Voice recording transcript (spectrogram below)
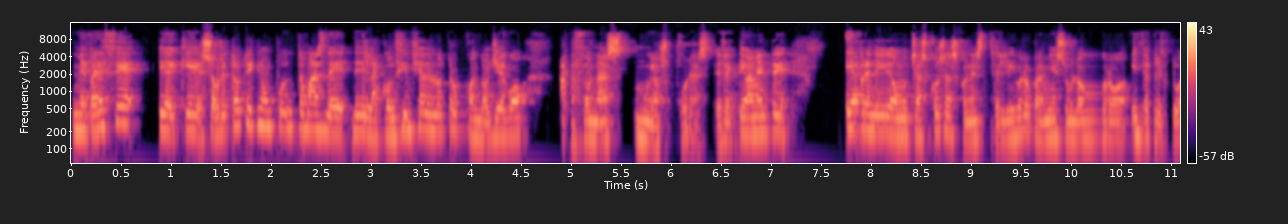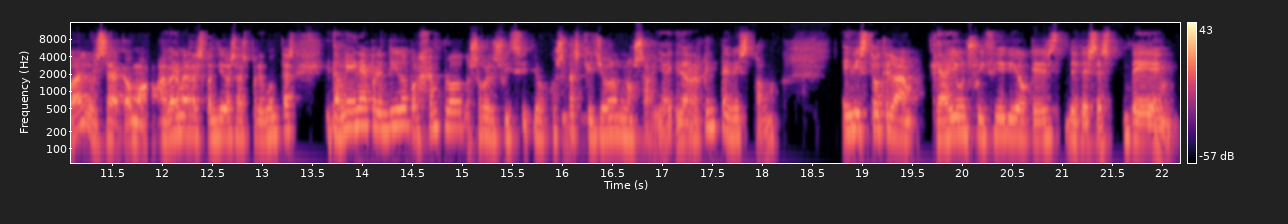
me parece eh, que sobre todo tiene un punto más de, de la conciencia del otro cuando llego a zonas muy oscuras. Efectivamente, He aprendido muchas cosas con este libro, para mí es un logro intelectual, o sea, como haberme respondido esas preguntas. Y también he aprendido, por ejemplo, sobre el suicidio, cosas que yo no sabía. Y de repente he visto, ¿no? He visto que, hay un suicidio que es de, de,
